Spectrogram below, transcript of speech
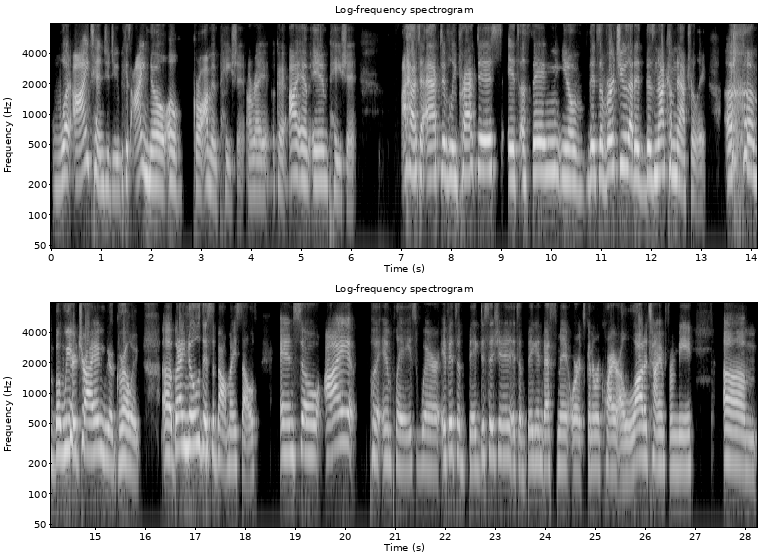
what I tend to do because I know, oh, girl, I'm impatient. All right, okay, I am impatient. I have to actively practice. It's a thing, you know, it's a virtue that it does not come naturally. Um, but we are trying, we are growing. Uh, but I know this about myself. And so I put in place where if it's a big decision, it's a big investment, or it's going to require a lot of time from me, um,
